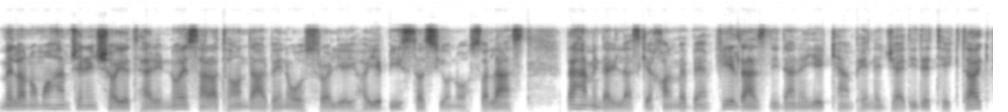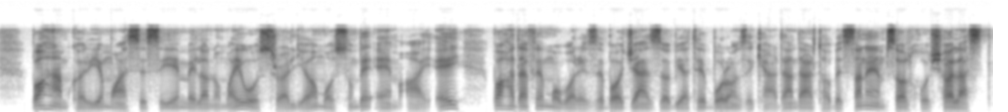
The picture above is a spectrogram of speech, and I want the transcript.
ملانوما همچنین شایع‌ترین نوع سرطان در بین استرالیایی های 20 تا 39 ساله است. به همین دلیل است که خانم بنفیلد از دیدن یک کمپین جدید تیک تاک با همکاری مؤسسه ملانومای استرالیا موسوم به MIA با هدف مبارزه با جذابیت برونزه کردن در تابستان امسال خوشحال است.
